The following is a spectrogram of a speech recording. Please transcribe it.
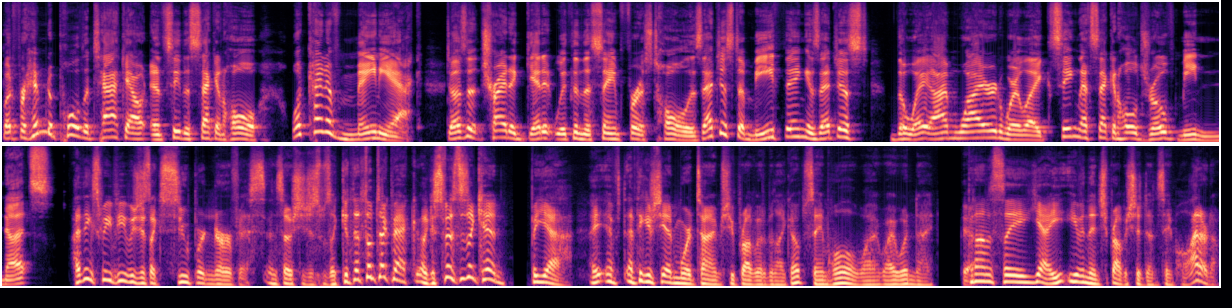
But for him to pull the tack out and see the second hole, what kind of maniac doesn't try to get it within the same first hole? Is that just a me thing? Is that just the way I'm wired? Where like seeing that second hole drove me nuts. I think Sweet Pea was just like super nervous, and so she just was like, "Get that thumbtack back, like as fast as I can." But yeah, I, if, I think if she had more time, she probably would have been like, "Oh, same hole. Why? Why wouldn't I?" But honestly, yeah, even then, she probably should have done same hole. I don't know.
